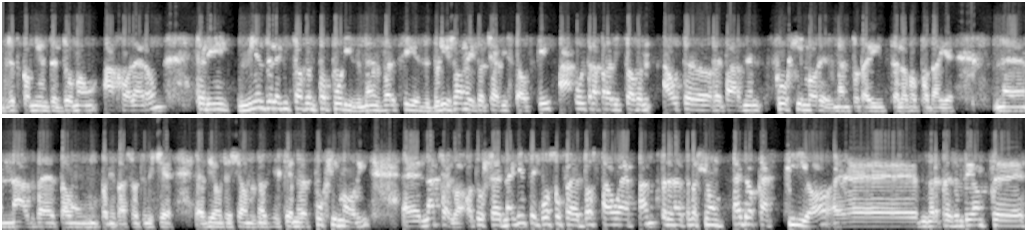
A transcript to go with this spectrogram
brzydko, między dżumą a cholerą. czyli między lewicowym populizmem w wersji zbliżonej do ciawistowskiej, a ultraprawicowym autorytarnym fuhimoryzmem. Tutaj celowo podaję nazwę tą, ponieważ oczywiście wiąże się z nazwiskiem Fuhimori. E, dlaczego? Otóż najwięcej głosów dostał pan, który nazywa się Pedro Castillo, reprezentujący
